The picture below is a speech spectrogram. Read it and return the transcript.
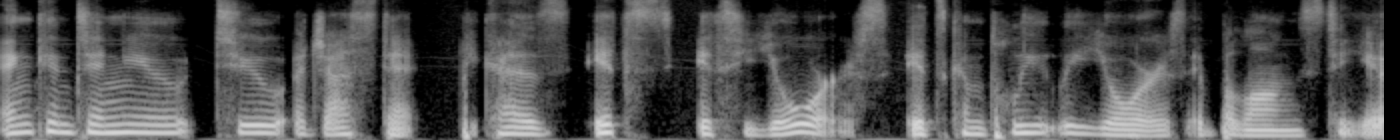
and continue to adjust it because it's it's yours. It's completely yours. It belongs to you.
